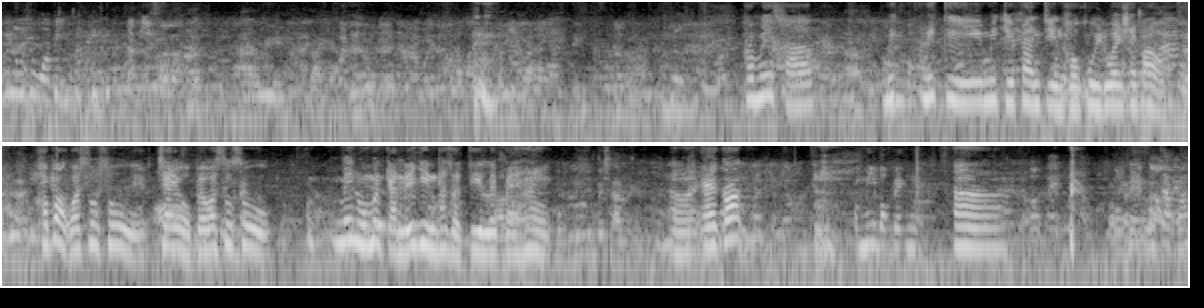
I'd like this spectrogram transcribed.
ไม่รู้ตัวพิง อารีอะไรอะทอมมี่ครับมิกมิกกี้มิกกี้แฟนจีนเขาคุยด้วยใช่เปล่า เขาบอกว่าสู้ๆใจโอแปลว่าสู้ๆ ไม่รู้เหมือนกันได้ยินภาษาจีนเลยไปให้ ผมได้ยินไม่ชัดเหมือนกันเออแอร์ก็ทอมมี่บอกแบกหน่อยเออบอกแบกรู้จักปะ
